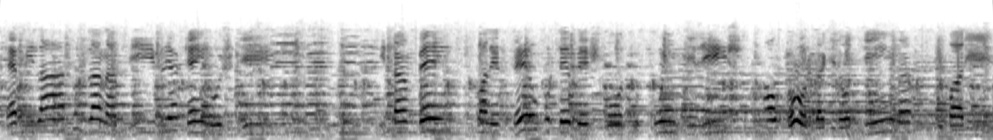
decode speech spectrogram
É Bíblia quem nos diz, e também faleceu por ter pescoço o infeliz autor da guilhotina de Paris.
